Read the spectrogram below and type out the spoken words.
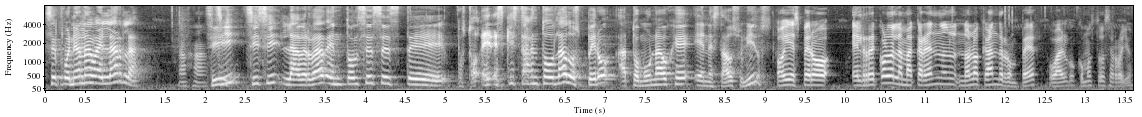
Se ponían a bailarla. Ajá. Sí. Sí, sí, sí, la verdad, entonces, este, pues to- es que estaba en todos lados, pero ah, tomó un auge en Estados Unidos. Oye, pero el récord de la Macarena no, no lo acaban de romper o algo. ¿Cómo estuvo ese rollo?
